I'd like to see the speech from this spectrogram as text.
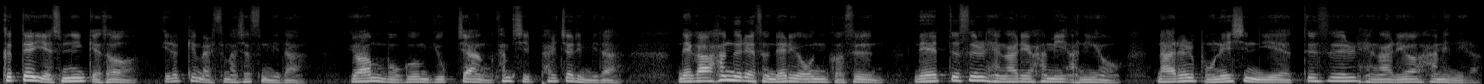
그때 예수님께서 이렇게 말씀하셨습니다. 요한복음 6장 38절입니다. 내가 하늘에서 내려온 것은 내 뜻을 행하려 함이 아니요 나를 보내신 이의 뜻을 행하려 함이니라.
